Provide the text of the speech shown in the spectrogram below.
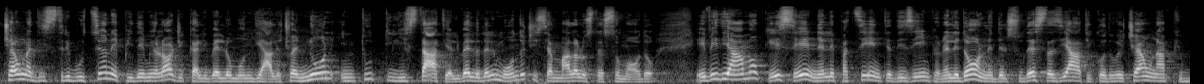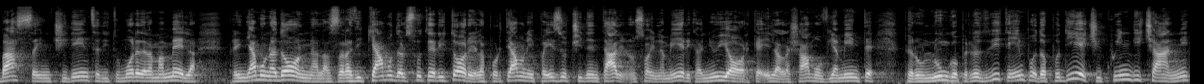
c'è una distribuzione epidemiologica a livello mondiale, cioè non in tutti gli stati a livello del mondo ci si ammala allo stesso modo. E vediamo che se nelle pazienti ad esempio nelle donne del sud-est asiatico dove c'è una più bassa incidenza di tumore della mammella prendiamo una donna, la sradichiamo dal suo territorio e la portiamo nei paesi occidentali, non so in America, New York e la lasciamo ovviamente per un lungo periodo di tempo, dopo 10-15 anni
